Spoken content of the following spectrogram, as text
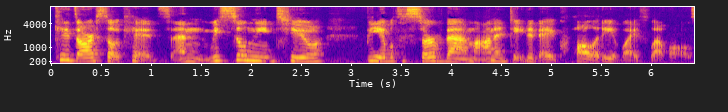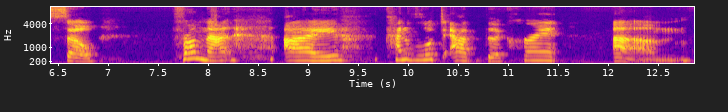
kids are still kids, and we still need to be able to serve them on a day to day quality of life level. So from that, I kind of looked at the current um,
